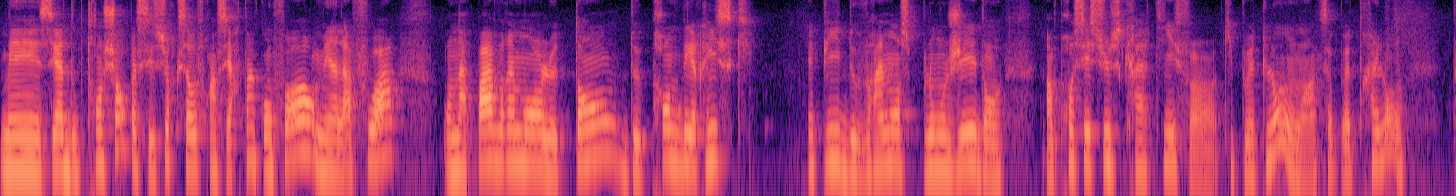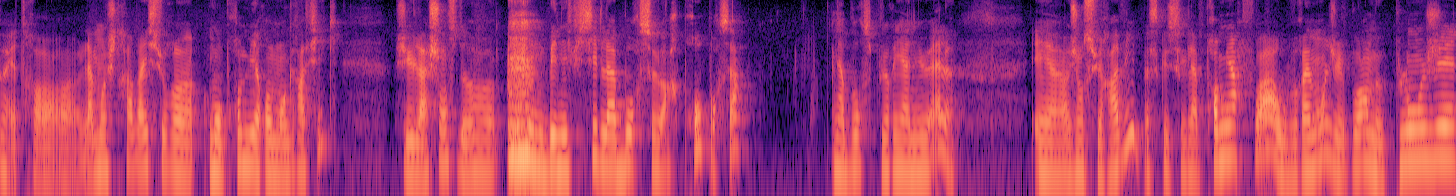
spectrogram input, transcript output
Mais c'est à double tranchant parce que c'est sûr que ça offre un certain confort, mais à la fois, on n'a pas vraiment le temps de prendre des risques et puis de vraiment se plonger dans un processus créatif euh, qui peut être long, hein, ça peut être très long peut être. Euh, là, moi, je travaille sur euh, mon premier roman graphique. J'ai eu la chance de bénéficier de la bourse Art Pro pour ça, la bourse pluriannuelle. Et j'en suis ravie parce que c'est la première fois où vraiment je vais pouvoir me plonger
